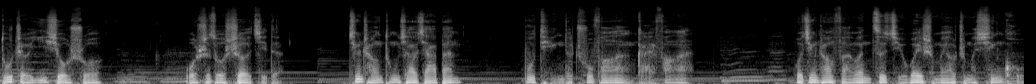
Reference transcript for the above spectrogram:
读者衣袖说：“我是做设计的，经常通宵加班，不停的出方案、改方案。我经常反问自己为什么要这么辛苦，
